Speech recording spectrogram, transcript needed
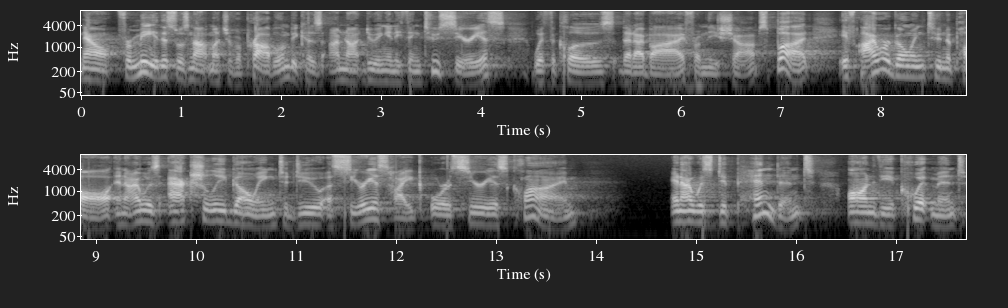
Now, for me, this was not much of a problem because I'm not doing anything too serious with the clothes that I buy from these shops. But if I were going to Nepal and I was actually going to do a serious hike or a serious climb, and I was dependent on the equipment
